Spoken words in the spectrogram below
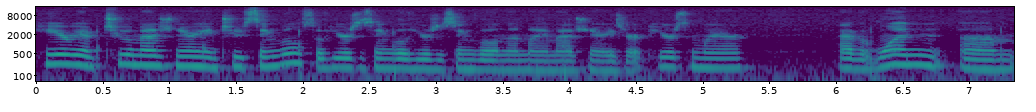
Here we have two imaginary and two single. So here's a single, here's a single, and then my imaginaries are up here somewhere. I have one um,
